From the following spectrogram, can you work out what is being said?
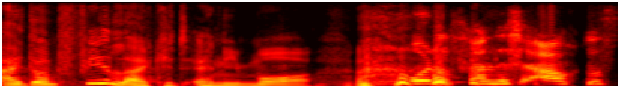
I don't feel like it anymore. Oh, das fand ich auch, das,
